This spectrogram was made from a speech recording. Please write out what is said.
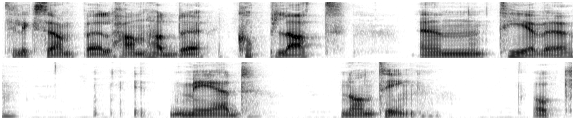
Till exempel, han hade kopplat en tv med någonting. Och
